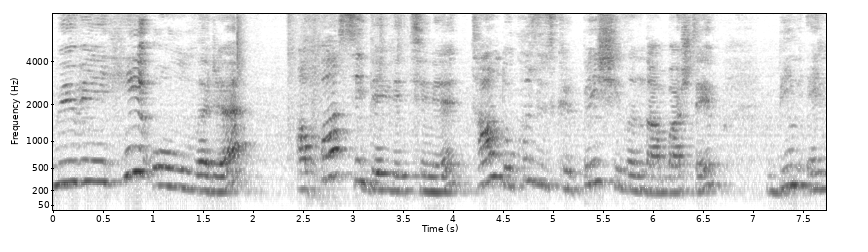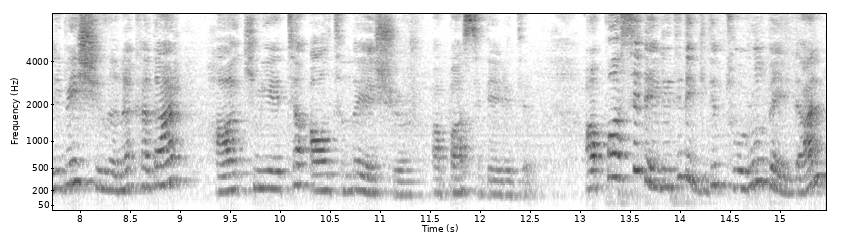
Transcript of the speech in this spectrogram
Müvehi oğulları Abbasi Devleti'ni tam 945 yılından başlayıp 1055 yılına kadar hakimiyeti altında yaşıyor Abbasi Devleti. Abbasi Devleti de gidip Tuğrul Bey'den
